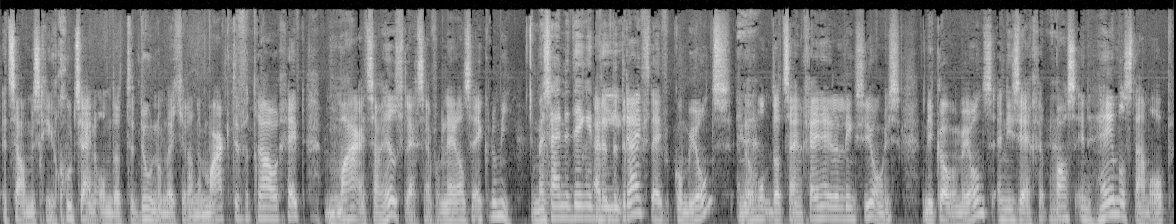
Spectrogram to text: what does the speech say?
het zou misschien goed zijn om dat te doen... omdat je dan de markt te vertrouwen geeft. Maar het zou heel slecht zijn voor de Nederlandse economie. Maar zijn er dingen En het die... bedrijfsleven komt bij ons. En Ja. dat zijn geen hele linkse jongens. En die komen bij ons en die zeggen... pas in hemelsnaam op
